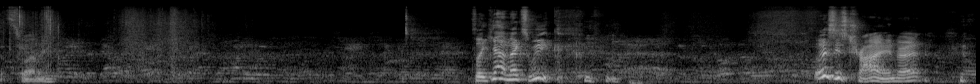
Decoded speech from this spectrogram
That's funny. It's like, yeah, next week. At least he's trying, right?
